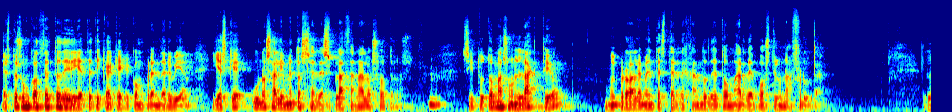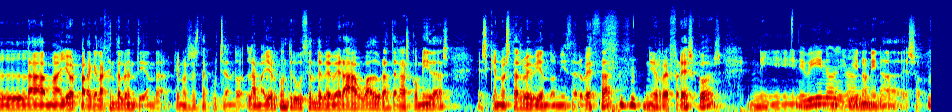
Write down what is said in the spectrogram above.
Esto es un concepto de dietética que hay que comprender bien, y es que unos alimentos se desplazan a los otros. Mm. Si tú tomas un lácteo, muy probablemente estés dejando de tomar de postre una fruta la mayor, para que la gente lo entienda, que nos está escuchando, la mayor contribución de beber agua durante las comidas es que no estás bebiendo ni cerveza, ni refrescos, ni, vino, ni, vino, ni nada de eso. Mm.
